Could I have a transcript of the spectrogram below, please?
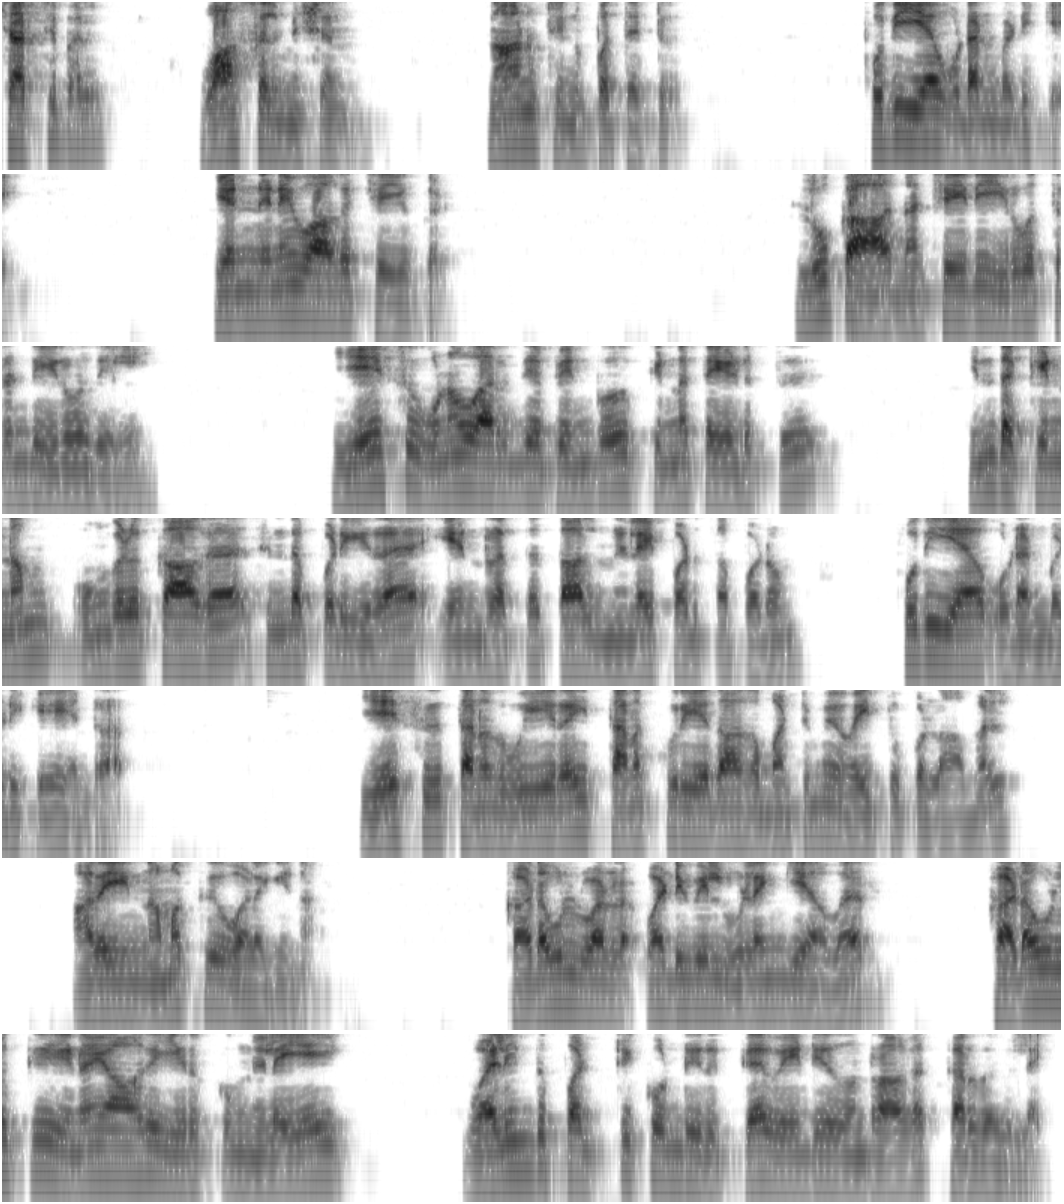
Search வாசல் mission நானூற்றி முப்பத்தெட்டு புதிய உடன்படிக்கை. என் நினைவாகச் செய்யுங்கள். லூகா நற்செய்தி இருபத்தி ரெண்டு இருபதில் இயேசு உணவு அருந்திய பின்பு கிண்ணத்தை எடுத்து இந்த கிண்ணம் உங்களுக்காக சிந்தப்படுகிற என் இரத்தத்தால் நிலைப்படுத்தப்படும் புதிய உடன்படிக்கை என்றார். இயேசு தனது உயிரை தனக்குரியதாக மட்டுமே வைத்து கொள்ளாமல் அதை நமக்கு வழங்கினார். கடவுள் வடிவில் விளங்கிய அவர் கடவுளுக்கு இணையாக இருக்கும் நிலையை வலிந்து பற்றி கொண்டிருக்க வேண்டியதொன்றாக கருதவில்லை.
